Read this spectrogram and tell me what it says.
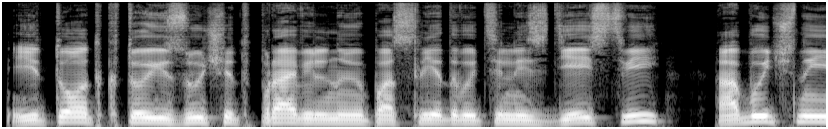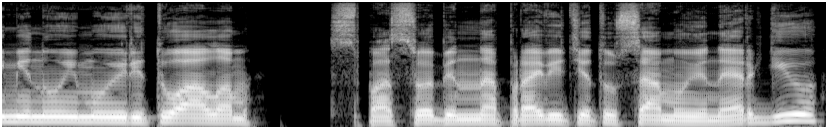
И тот, кто изучит правильную последовательность действий, обычно именуемую ритуалом, способен направить эту самую энергию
